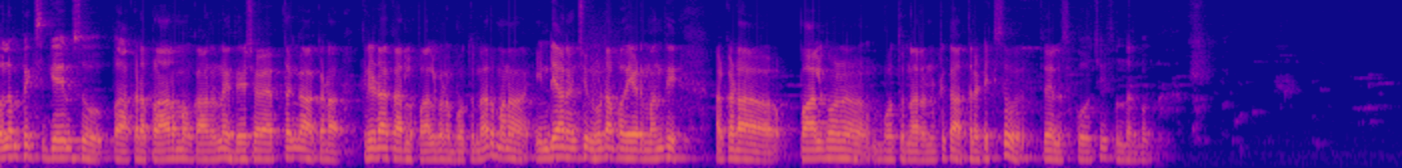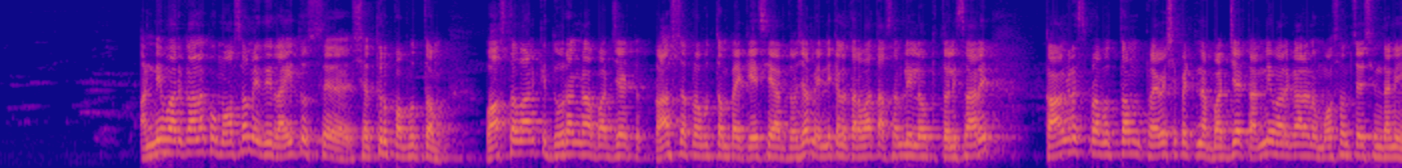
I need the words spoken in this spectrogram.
ఒలింపిక్స్ గేమ్స్ అక్కడ ప్రారంభం కానున్నాయి. దేశవ్యాప్తంగా అక్కడ క్రీడాకారులు పాల్గొనబోతున్నారు. మన ఇండియా నుంచి నూట పదిహేడు మంది అక్కడ పాల్గొనబోతున్నారు అన్నట్టుగా అథ్లెటిక్స్ తెలుసుకోవచ్చు ఈ సందర్భంగా అన్ని వర్గాలకు మోసం. ఇది రైతు శత్రు ప్రభుత్వం. వాస్తవానికి దూరంగా బడ్జెట్ రాష్ట్ర ప్రభుత్వంపై కేసీఆర్ ధ్వజం. ఎన్నికల తర్వాత అసెంబ్లీలోకి తొలిసారి కాంగ్రెస్ ప్రభుత్వం ప్రవేశపెట్టిన బడ్జెట్ అన్ని వర్గాలను మోసం చేసిందని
